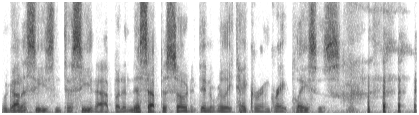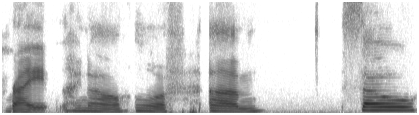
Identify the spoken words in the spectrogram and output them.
we got a season to see that but in this episode it didn't really take her in great places Right. I know. Oof. Um so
